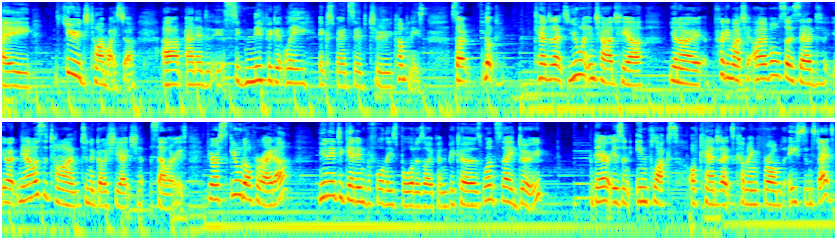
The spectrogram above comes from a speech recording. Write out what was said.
a huge time waster um, and it is significantly expensive to companies. So, look, candidates, you are in charge here. You know, pretty much, I have also said, you know, now is the time to negotiate salaries. If you're a skilled operator, you need to get in before these borders open because once they do, there is an influx of candidates coming from the eastern states.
